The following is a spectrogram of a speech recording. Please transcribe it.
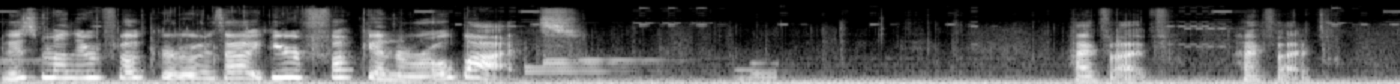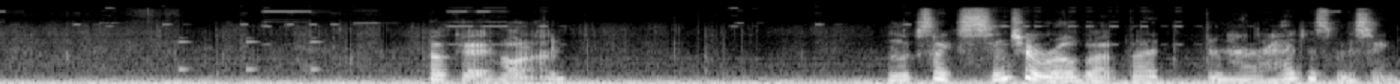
This motherfucker was out here fucking robots. High five. High five. Okay, hold on. It looks like Sintra robot, but her head is missing.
